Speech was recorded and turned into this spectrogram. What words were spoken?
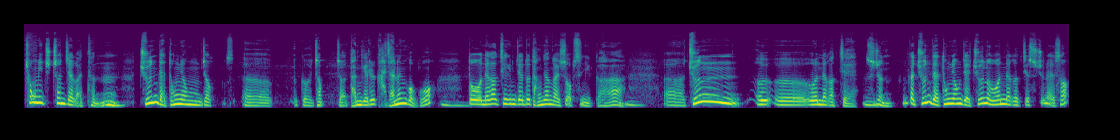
총리 추천제 같은 음. 준 대통령적 어그 저, 저 단계를 가자는 거고 음. 또 내각 책임제도 당장 갈 수 없으니까 어준 어, 어, 의원 내각제 음. 수준, 그러니까 준 대통령제, 준 의원 내각제 수준에서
